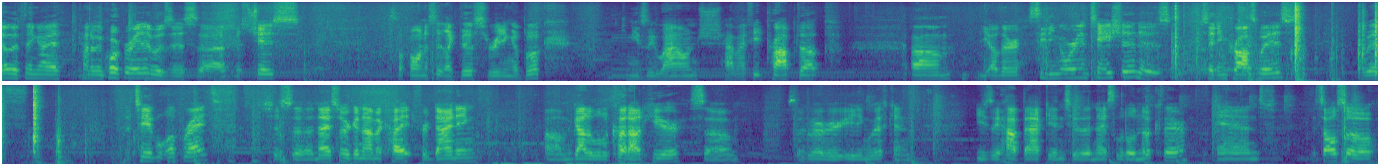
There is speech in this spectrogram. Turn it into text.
other thing I kind of incorporated was this uh, this chaise. So if I want to sit like this, reading a book, I can easily lounge, have my feet propped up. Um, the other seating orientation is sitting crossways with the table upright. Just a nice ergonomic height for dining. Um, got a little cutout here, so so whoever you're eating with can easily hop back into the nice little nook there. And it's also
